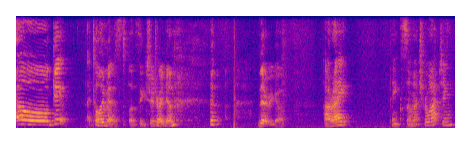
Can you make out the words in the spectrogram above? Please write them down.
Oh, okay. I totally missed. Let's see. Should I try again? there we go. All right. Thanks so much for watching.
